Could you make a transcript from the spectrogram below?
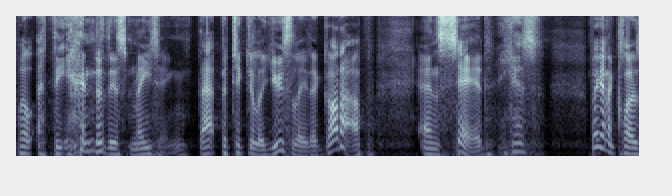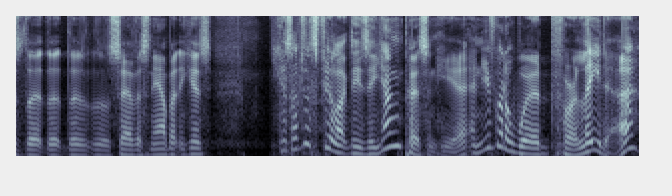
Well, at the end of this meeting, that particular youth leader got up and said, he goes, we're going to close the, the, the, the service now, but he goes, he goes, I just feel like there's a young person here, and you've got a word for a leader,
